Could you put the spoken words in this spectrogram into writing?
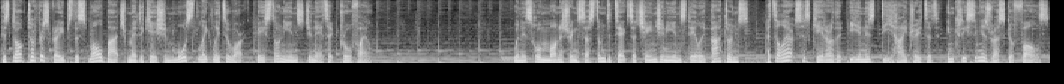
his doctor prescribes the small batch medication most likely to work based on Ian's genetic profile. When his home monitoring system detects a change in Ian's daily patterns, it alerts his carer that Ian is dehydrated, increasing his risk of falls.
